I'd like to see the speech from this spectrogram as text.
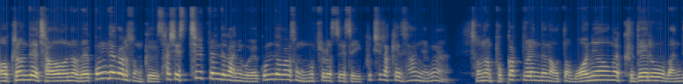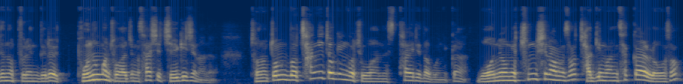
어, 그런데 저는 왜 꼼데가루송, 그, 사실 스트릿 브랜드가 아니고 왜 꼼데가루송 옴무플러스에서 이 코치 자켓을 샀냐면, 저는 복각 브랜드나 어떤 원형을 그대로 만드는 브랜드를 보는 건 좋아하지만 사실 즐기진 않아요. 저는 좀 더 창의적인 걸 좋아하는 스타일이다 보니까 원형에 충실하면서 자기만 색깔을 넣어서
